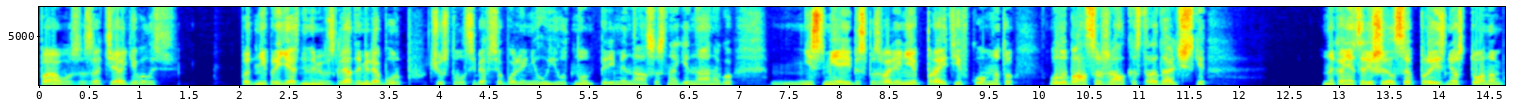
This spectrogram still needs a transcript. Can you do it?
Пауза затягивалась. Под неприязненными взглядами Лябурб чувствовал себя все более неуютно. Он переминался с ноги на ногу, не смея без позволения пройти в комнату, улыбался жалко, страдальчески. Наконец решился, произнес тоном,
